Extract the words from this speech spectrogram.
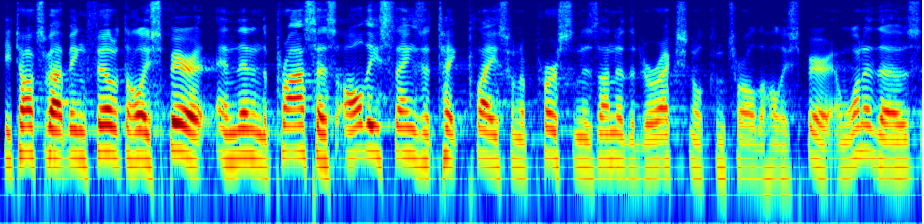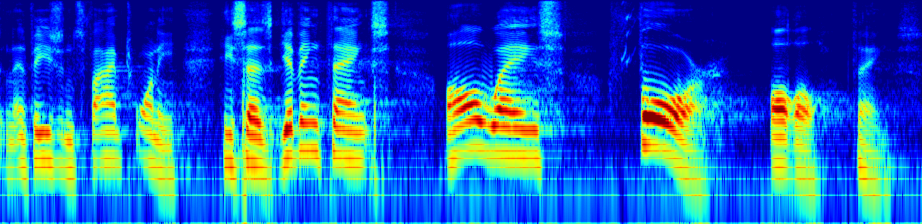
He talks about being filled with the Holy Spirit, and then in the process, all these things that take place when a person is under the directional control of the Holy Spirit. And one of those, in Ephesians 5:20, he says, giving thanks always for all things.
